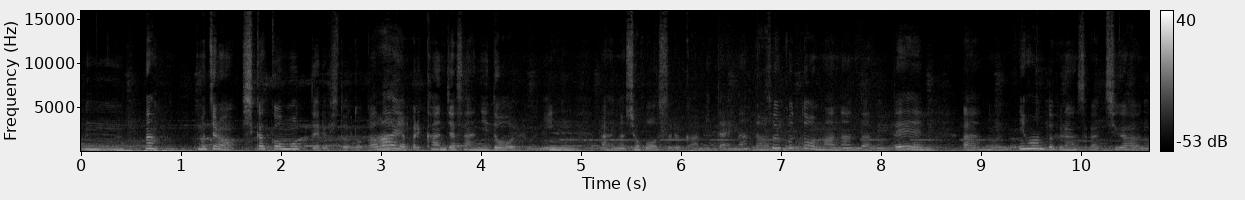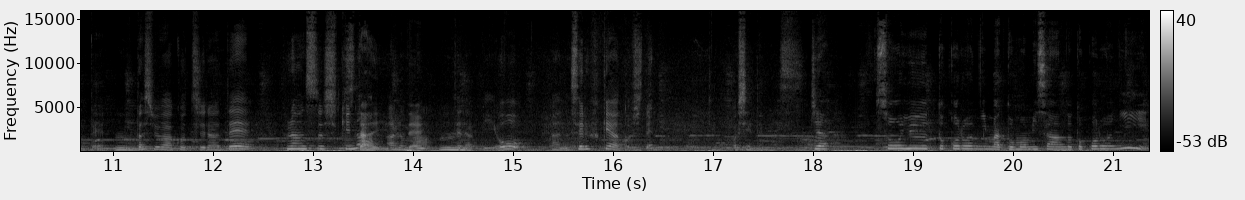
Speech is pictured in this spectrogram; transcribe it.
うんまあ、もちろん資格を持ってる人とかははい。やっぱり患者さんにどういうふうに、うん。あの処方するかみたいなそういうことを学んだので、うん。あの日本とフランスが違うので、ん。私はこちらでフランス式のアロマテラピーを、あのセルフケアとして教えてます。じゃあそういうところに、まあ、ともみさんのところに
